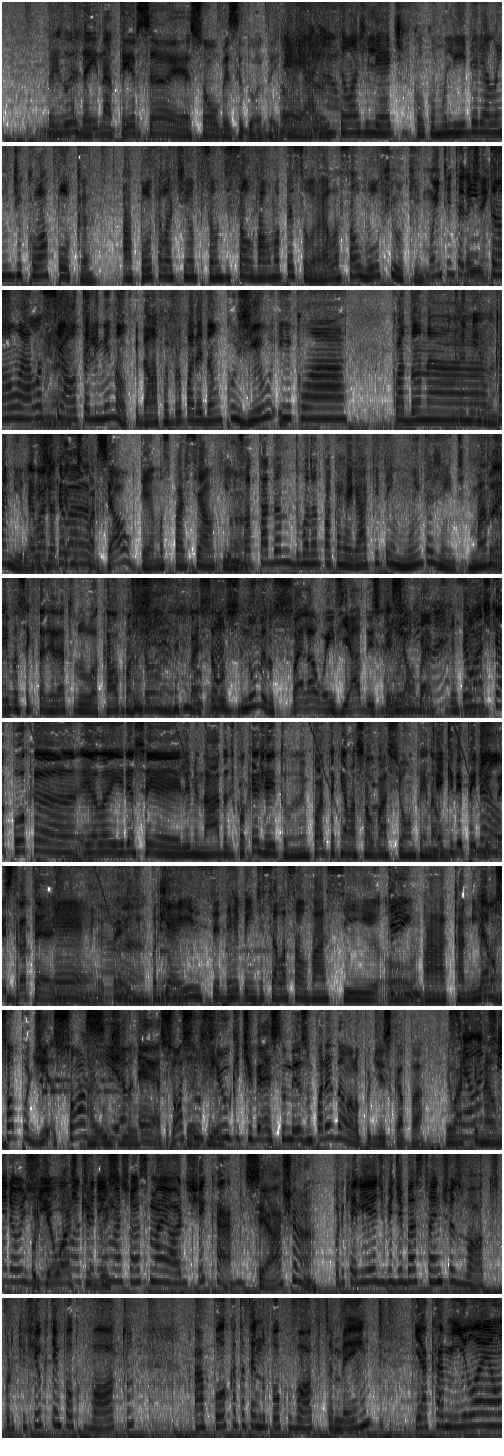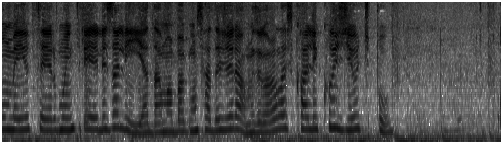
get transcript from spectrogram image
Daí na terça é só o vencedor. Daí. É, aí então a Juliette ficou como líder e ela indicou a Poca. A Poca ela tinha a opção de salvar uma pessoa. Ela salvou o Fiuk. Muito inteligente. Então ela se auto-eliminou, porque daí ela foi pro paredão com o Gil e com a com a dona Camila. Camila. Eu E acho já que temos ela- parcial? Temos parcial aqui. Ah. Só tá dando, demorando pra carregar aqui, tem muita gente. Manda Tá. aí você que tá direto do local, quais são, quais são os números? Vai lá, o enviado especial, vai. Eu acho que a pouca ela iria ser eliminada de qualquer jeito. Não importa quem ela salvasse ontem, não. É que dependia Não. da estratégia. É, Depende. porque aí, se, de repente, se ela salvasse o- Quem? a Camila. Ela só podia, só Ah, o se Gil. ela, é, só se o o fio que tivesse no mesmo paredão, ela podia escapar. Eu Se acho que não. tira o Gil, Porque eu acho ela que teria uma chance maior de ficar. Você acha? Porque ele ia dividir bastante os votos. Porque que tem pouco voto, a Poca tá tendo pouco voto também. E a Camila é um meio termo entre eles ali. Ia dar uma bagunçada geral. Mas agora ela escolhe com o Gil, tipo.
